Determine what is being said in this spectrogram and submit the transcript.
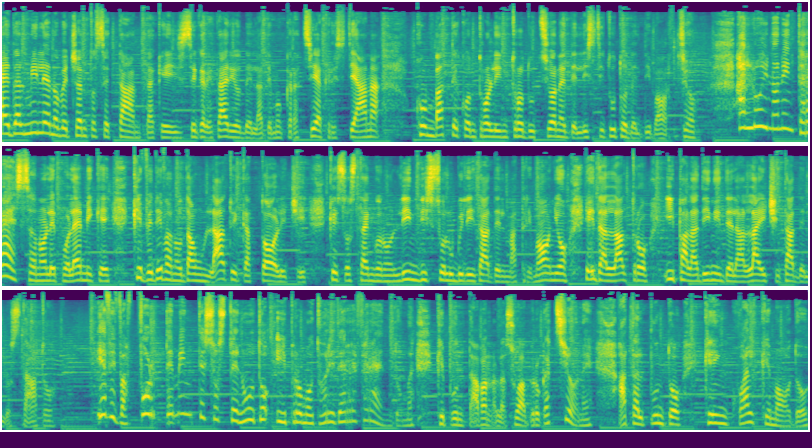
È dal 1970 che il segretario della Democrazia Cristiana combatte contro l'introduzione dell'istituto del divorzio. A lui non interessano le polemiche che vedevano da un lato i cattolici, che sostengono l'indissolubilità del matrimonio, e dall'altro i paladini della laicità dello Stato e aveva fortemente sostenuto i promotori del referendum, che puntavano alla sua abrogazione, a tal punto che in qualche modo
